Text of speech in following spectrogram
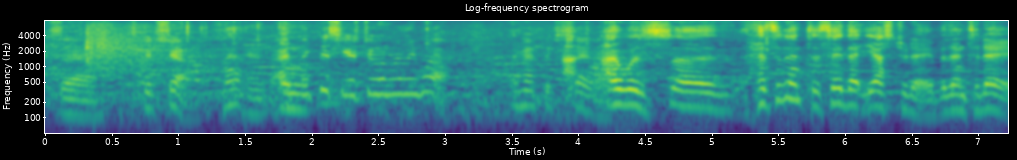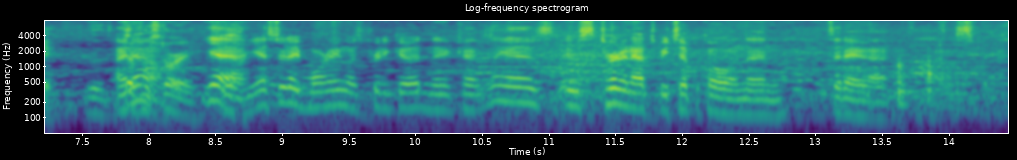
It's a, it's a good show, and I And- think this year's doing really well. I'm happy to say that. I was uh, hesitant to say that yesterday, but then today, I different know. story. Yeah, yesterday morning was pretty good, and it kind of, yeah, it was, it was turning out to be typical, and then today I, I was surprised.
